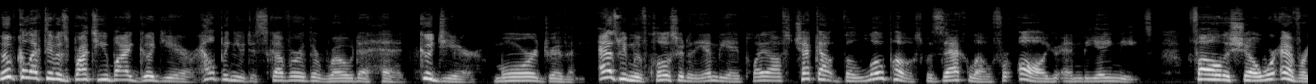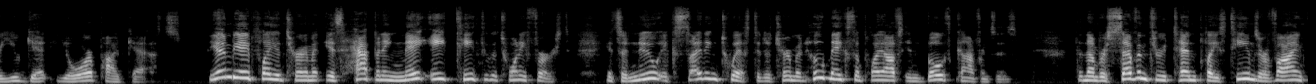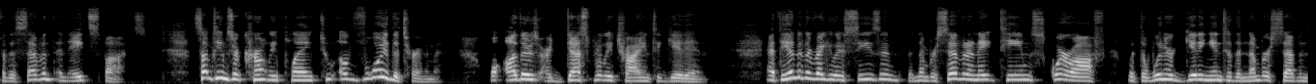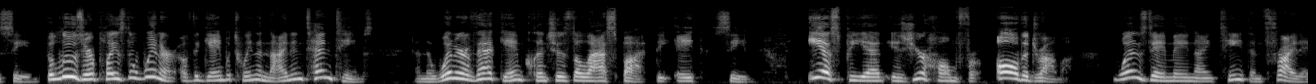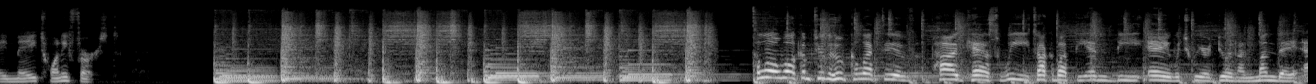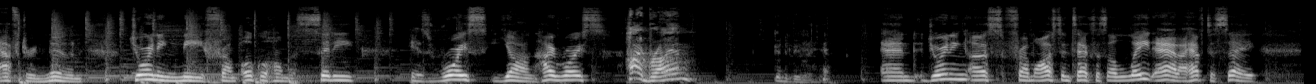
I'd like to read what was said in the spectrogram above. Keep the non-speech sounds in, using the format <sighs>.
The Hoop Collective is brought to you by Goodyear, helping you discover the road ahead. Goodyear, more driven. As we move closer to the NBA playoffs, check out The Low Post with Zach Lowe for all your NBA needs. Follow the show wherever you get your podcasts. The NBA play-in tournament is happening May 18th through the 21st. It's a new, exciting twist to determine who makes the playoffs in both conferences. The number 7 through 10 place teams are vying for the 7th and 8th spots. Some teams are currently playing to avoid the tournament, while others are desperately trying to get in. At the end of the regular season, the number 7 and 8 teams square off with the winner getting into the number 7 seed. The loser plays the winner of the game between the 9 and 10 teams, and the winner of that game clinches the last spot, the 8th seed. ESPN is your home for all the drama. Wednesday, May 19th and Friday, May 21st. Hello and welcome to the Hoop Collective podcast. We talk about the NBA, which we are doing on Monday afternoon. Joining me from Oklahoma City is Royce Young. Hi, Royce. Hi, Brian. Good to be with you. And joining us from Austin, Texas, a late ad, I have to say,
